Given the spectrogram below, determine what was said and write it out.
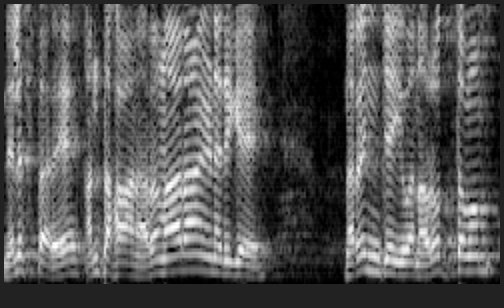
ನೆಲೆಸ್ತಾರೆ. ಅಂತಹ ನರನಾರಾಯಣರಿಗೆ ನರಂಜೈವ ನರೋತ್ತಮಂ.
